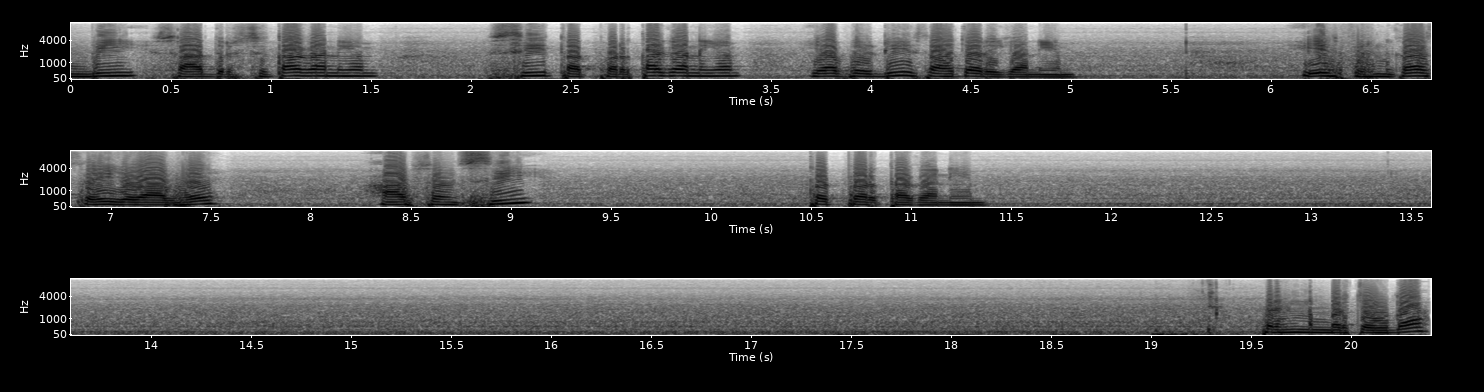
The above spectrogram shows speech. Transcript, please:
बी सादृश्यता का नियम सी तत्परता का नियम, या फिर डी सहचर्य का नियम। इस प्रश्न का सही जवाब है, ऑप्शन सी तत्परता का नियम। प्रश्न नंबर चौदह।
